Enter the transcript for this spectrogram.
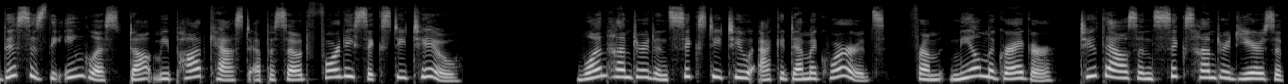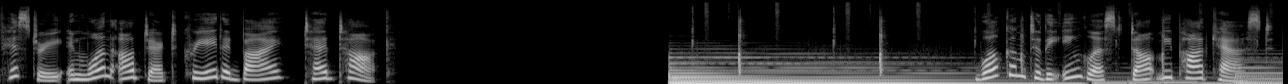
This is the Englist.me podcast episode 4062. 162 academic words from Neil MacGregor, 2600 years of history in one object created by TED Talk. Welcome to the Englist.me podcast.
